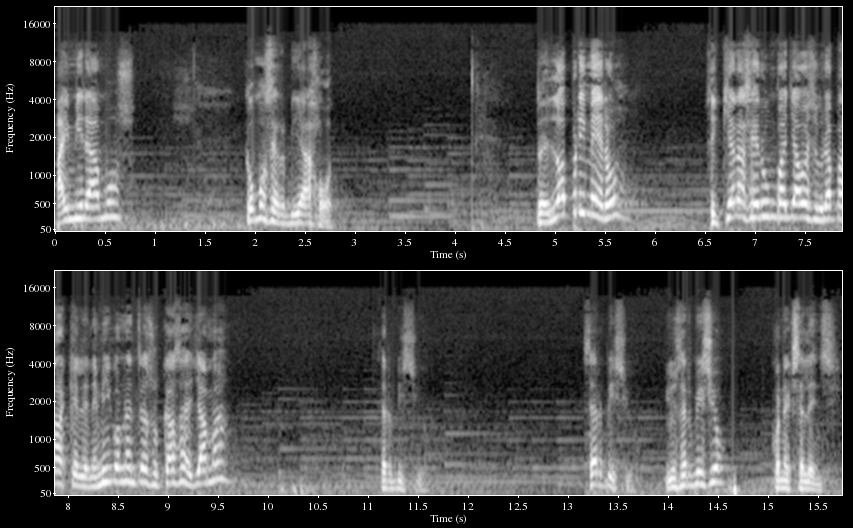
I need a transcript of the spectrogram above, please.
ahí miramos cómo servía a Jod. Entonces, lo primero, si quiere hacer un vallado de seguridad para que el enemigo no entre a su casa, se llama servicio. Servicio. Y un servicio con excelencia.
